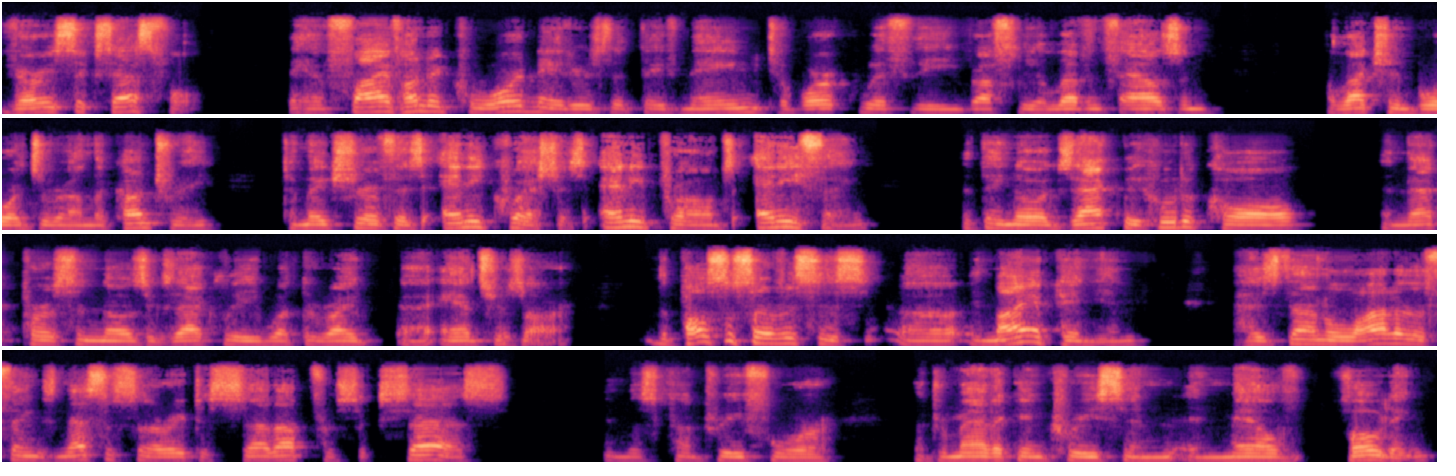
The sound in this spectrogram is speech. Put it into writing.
very successful. They have 500 coordinators that they've named to work with the roughly 11,000 election boards around the country to make sure if there's any questions, any problems, anything, that they know exactly who to call, and that person knows exactly what the right uh, answers are the Postal Service is, uh, in my opinion, has done a lot of the things necessary to set up for success in this country for a dramatic increase in, in mail voting.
